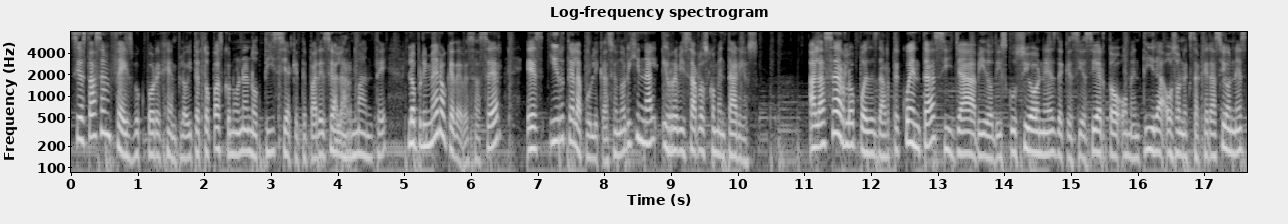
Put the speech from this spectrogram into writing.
Si estás en Facebook, por ejemplo, y te topas con una noticia que te parece alarmante, lo primero que debes hacer es irte a la publicación original y revisar los comentarios. Al hacerlo puedes darte cuenta si ya ha habido discusiones de que si es cierto o mentira o son exageraciones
